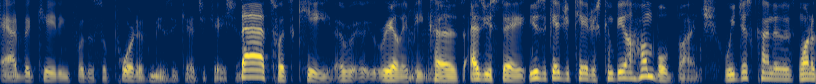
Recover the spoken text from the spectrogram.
advocating for the support of music education. That's what's key, uh, really, because as you say, music educators can be a humble bunch. We just kind of want to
